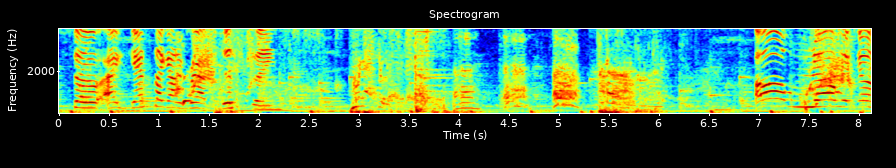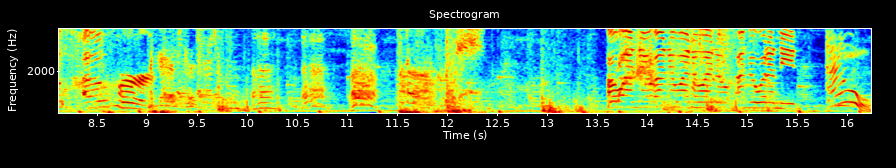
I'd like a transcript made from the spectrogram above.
So I guess I gotta grab this thing. Oh no, it goes over. Oh, I know, I know, I know, I know, I know what I need. ow!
